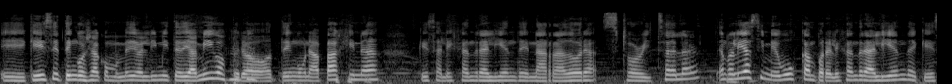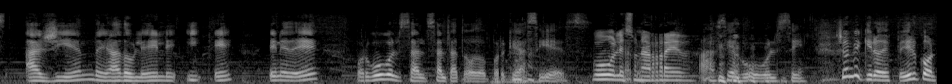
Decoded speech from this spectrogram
eh, que ese tengo ya como medio límite de amigos, pero tengo una página que es Alejandra Aliende, narradora, storyteller. En realidad si me buscan por Alejandra Aliende, que es Allende, A-W-L-I-E-N-D-E, por Google sal- salta todo, porque así es. Google es una red. Así es Google, sí. Yo me quiero despedir con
